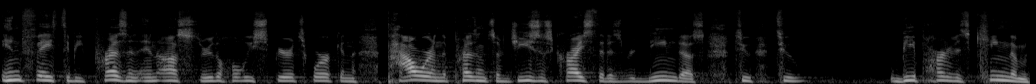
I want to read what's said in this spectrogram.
in faith to be present in us through the Holy Spirit's work and the power and the presence of Jesus Christ that has redeemed us to, to be a part of his kingdom.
